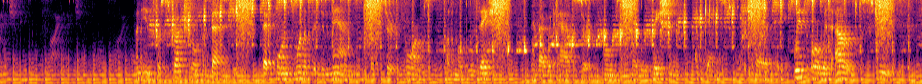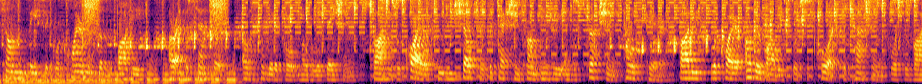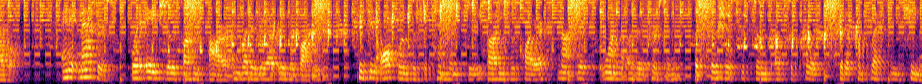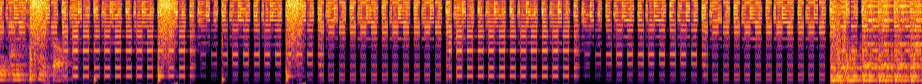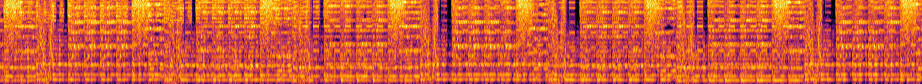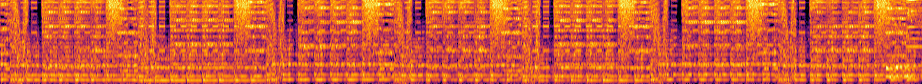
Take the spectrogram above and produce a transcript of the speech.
An infrastructural necessity that forms one of the demands of certain forms of mobilization, and I would add certain forms of mobilization against precarity. With or without streets, some basic requirements of the body are at the center of political mobilizations. Bodies require food and shelter, protection from injury and destruction, healthcare. Bodies require other bodies for support, for passion, for survival. And it matters what age those bodies are and whether they are able bodied, since in all forms of dependency, bodies require not just one other person, but social systems of support that are complexly human and technical.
